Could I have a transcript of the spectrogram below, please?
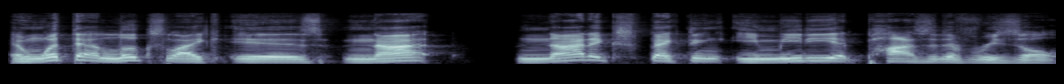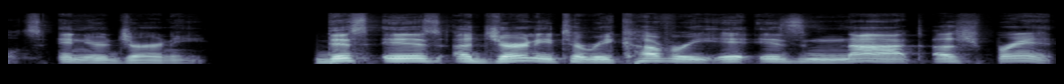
And what that looks like is not not expecting immediate positive results in your journey. This is a journey to recovery. It is not a sprint.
